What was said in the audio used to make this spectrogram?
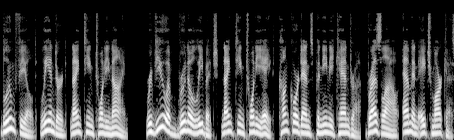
Bloomfield, Leonard, 1929. Review of Bruno Liebich, 1928, Konkordanz Panini Candra, Breslau, M. and H. Marcus.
